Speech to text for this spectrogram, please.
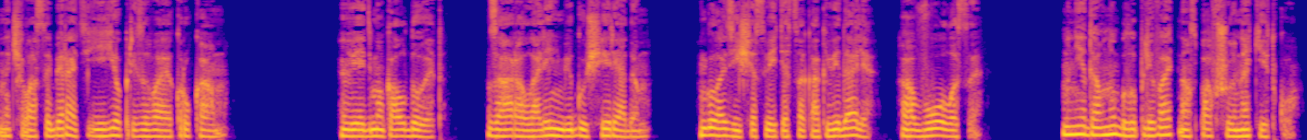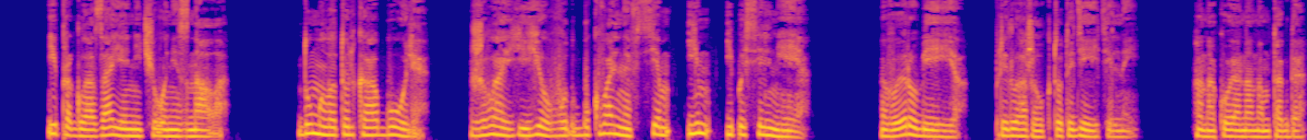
начала собирать ее, призывая к рукам. «Ведьма колдует», — заорал олень, бегущий рядом. Глазища светятся, как видали, а волосы... Мне давно было плевать на спавшую накидку. И про глаза я ничего не знала. Думала только о боли, желая ее вот буквально всем им и посильнее. «Выруби ее», — предложил кто-то деятельный. «А на кой она нам тогда,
